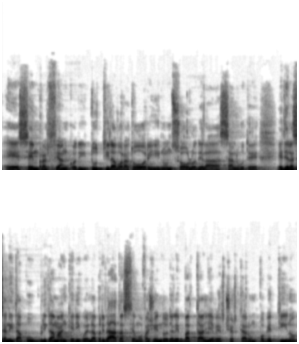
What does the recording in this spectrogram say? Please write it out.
è sempre al fianco di tutti i lavoratori, non solo della salute e della sanità pubblica, ma anche di quella privata. Stiamo facendo delle battaglie per cercare un pochettino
